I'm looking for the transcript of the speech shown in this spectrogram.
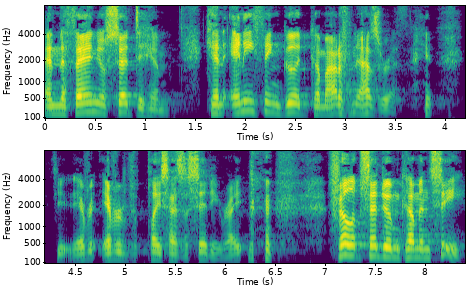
And Nathanael said to him, Can anything good come out of Nazareth? every, every place has a city, right? Philip said to him, Come and see.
